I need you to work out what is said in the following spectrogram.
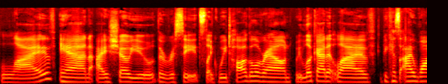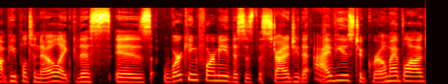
live and and I show you the receipts. Like we toggle around, we look at it live because I want people to know like this is working for me. This is the strategy that I've used to grow my blog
